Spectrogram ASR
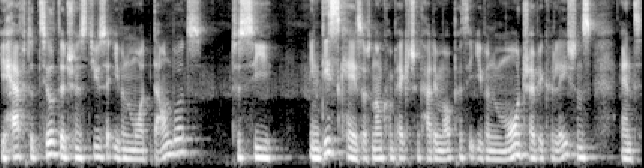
you have to tilt the transducer even more downwards to see, in this case of non-compaction cardiomyopathy, even more trabeculations and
